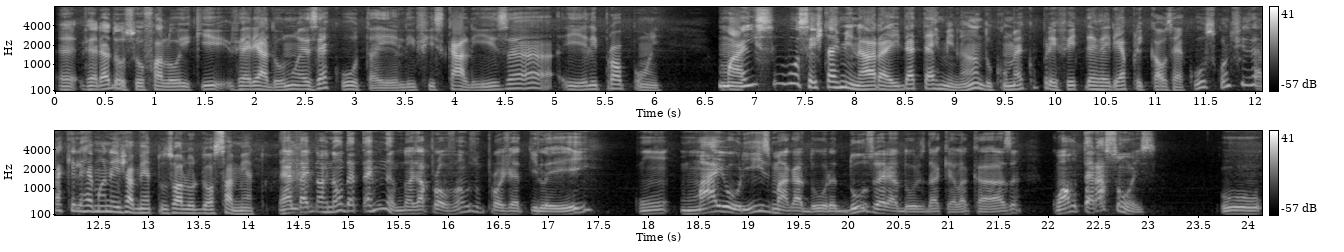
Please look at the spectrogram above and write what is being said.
É, vereador, o senhor falou aí que vereador não executa, ele fiscaliza e ele propõe. Mas vocês terminaram aí determinando como é que o prefeito deveria aplicar os recursos quando fizeram aquele remanejamento dos valores do orçamento. Na realidade, nós não determinamos, nós aprovamos um projeto de lei com maioria esmagadora dos vereadores daquela casa, com alterações. O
